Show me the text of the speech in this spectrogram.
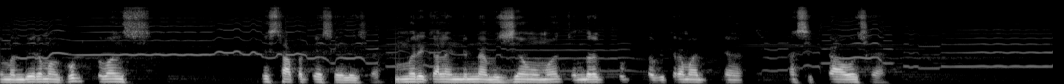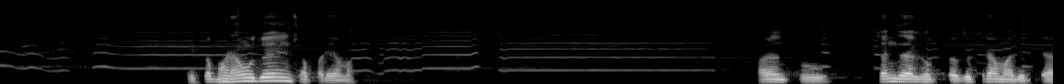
એ મંદિરોમાં ગુપ્ત વંશની સ્થાપત્ય શૈલી છે. અમેરિકા લંડનના મ્યુઝિયમોમાં ચંદ્રગુપ્ત વિક્રમાદિત્યના સિક્કાઓ છે. એ તો ભણાવવું જોઈએ ને ચોપડીઓમાં. પરંતુ ચંદ્રગુપ્ત વિક્રમાદિત્ય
